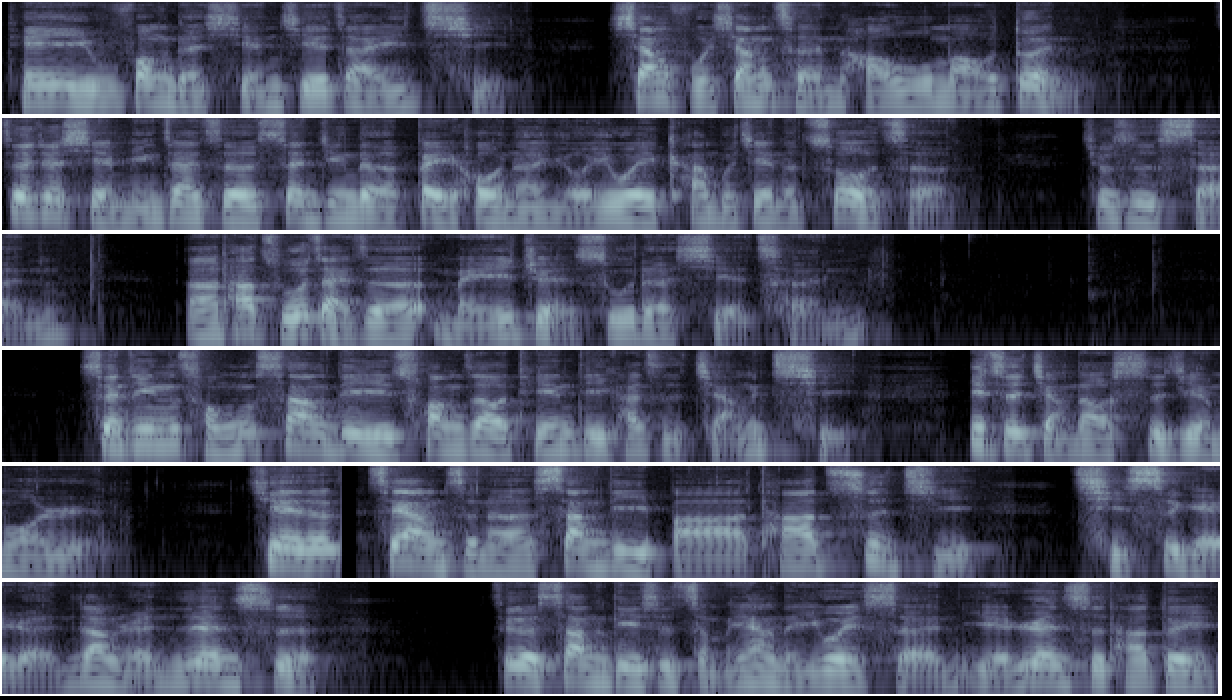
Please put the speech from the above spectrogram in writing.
天衣无缝的衔接在一起。相辅相成，毫无矛盾，这就显明在这圣经的背后呢，有一位看不见的作者，就是神啊，他主宰着每一卷书的写成。圣经从上帝创造天地开始讲起，一直讲到世界末日。借着这样子呢，上帝把他自己启示给人，让人认识这个上帝是怎么样的一位神，也认识他对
